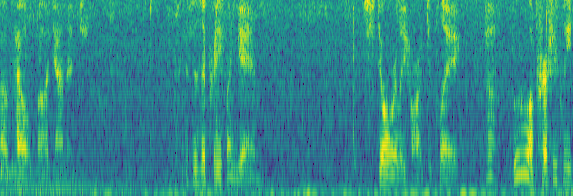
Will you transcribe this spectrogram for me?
of health uh, damage. This is a pretty fun game. It's still really hard to play. Ooh, a perfectly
